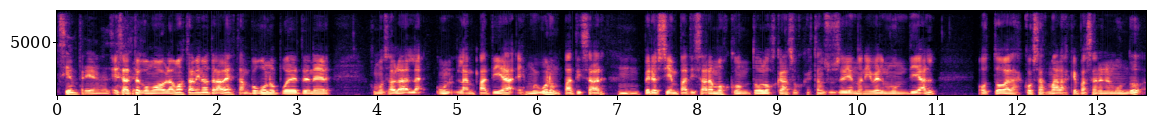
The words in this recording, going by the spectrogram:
siempre, ¿no? Exacto, como hablamos también otra vez, tampoco uno puede tener como se habla, la, la, empatía es muy bueno empatizar, pero si empatizáramos con todos los casos que están sucediendo a nivel mundial o todas las cosas malas que pasan en el mundo,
